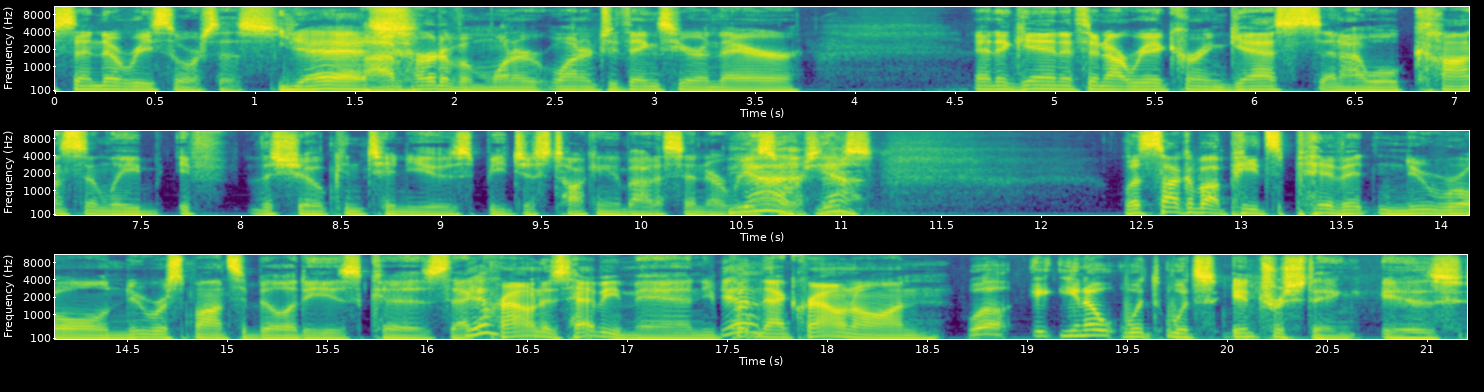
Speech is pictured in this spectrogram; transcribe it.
Sendo Resources. Yes. I've heard of them. One or one or two things here and there. And again, if they're not reoccurring guests, and I will constantly, if the show continues, be just talking about Ascendo Yeah, Resources. yeah. Let's talk about Pete's pivot, new role, new responsibilities, because that Yeah. crown is heavy, man. You're Yeah. putting that crown on. Well, you know what, what's interesting is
